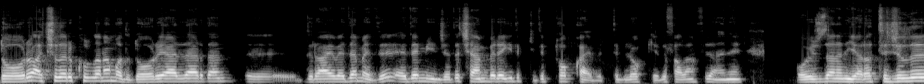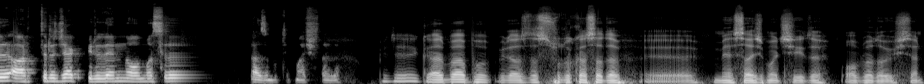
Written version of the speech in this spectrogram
doğru açıları kullanamadı. Doğru yerlerden e, drive edemedi. Edemeyince de çembere gidip gidip top kaybetti. Blok yedi falan filan. Hani o yüzden hani yaratıcılığı arttıracak birilerinin olması lazım bu tip maçlarda. Bir de galiba bu biraz da Sulukas'a da e, mesaj maçıydı Obradoviç'ten.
